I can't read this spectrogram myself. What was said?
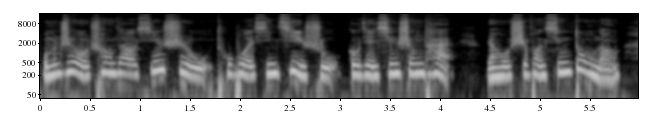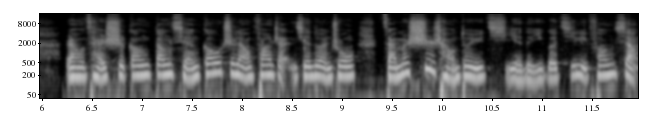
我们只有创造新事物、突破新技术、构建新生态，然后释放新动能，然后才是刚当前高质量发展阶段中咱们市场对于企业的一个激励方向。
